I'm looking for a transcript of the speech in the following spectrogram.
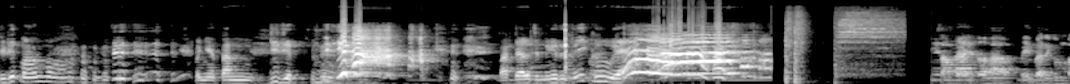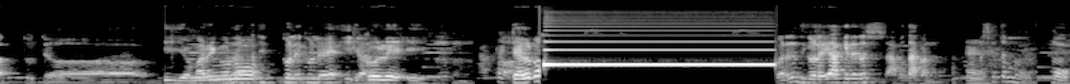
didit mana? Penyetan didit. Padahal jenenge itu iku. Ah. Sampai itu HP bariku metu dong. Iya, mari ngono Golek-goleki kan. digoleki. Heeh. Padahal kok Baru digoleki akhirnya terus aku takon. Eh. Terus ketemu. Mu.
